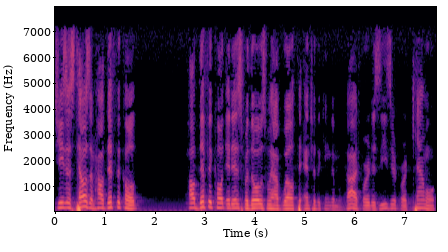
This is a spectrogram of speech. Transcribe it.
Jesus tells them how difficult, how difficult it is for those who have wealth to enter the kingdom of God. For it is easier for a camel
